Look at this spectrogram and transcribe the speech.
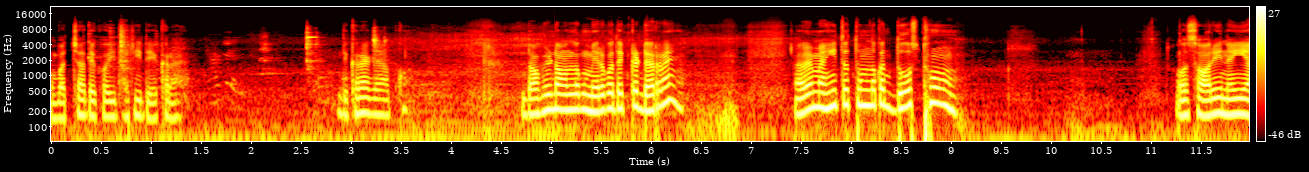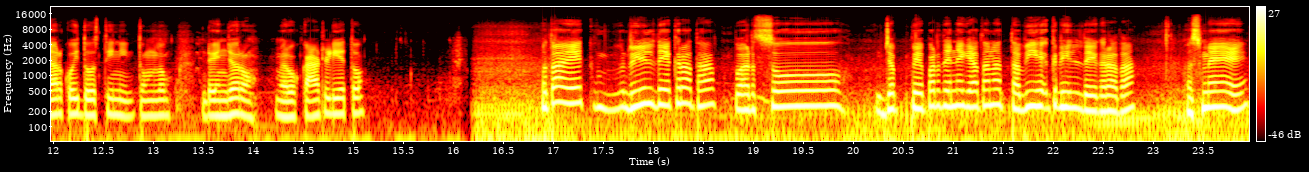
बच्चा देखो इधर ही देख रहा है। दिख रहा है क्या आपको? डॉगी डॉन लोग मेरे को देख कर डर रहे हैं। अरे मैं ही तो तुम लोग का दोस्त हूँ। ओ सॉरी नहीं यार, कोई दोस्ती नहीं। तुम लोग डेंजर हो। मेरे को काट लिए तो। पता एक रील देख रहा था, परसों जब पेपर देने गया था ना, तभी एक रील देख रहा था। उसमें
